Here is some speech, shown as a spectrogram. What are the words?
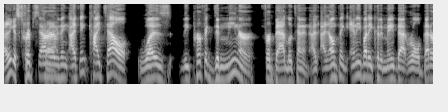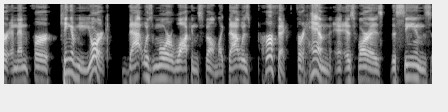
I think it's strips down and everything. I think Keitel was the perfect demeanor for Bad Lieutenant. I, I don't think anybody could have made that role better. And then for King of New York, that was more Walken's film. Like that was perfect for him as far as the scenes,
